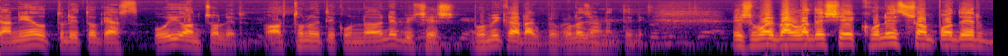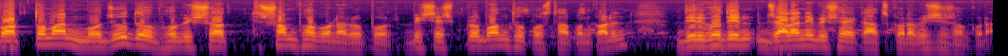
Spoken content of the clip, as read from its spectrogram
জানিয়ে উত্তোলিত গ্যাস ওই অঞ্চলের অর্থনৈতিক উন্নয়নে বিশেষ ভূমিকা রাখবে বলে জানান তিনি। এ সময় বাংলাদেশে খনিজ সম্পদের বর্তমান মজুদ ও ভবিষ্যৎ সম্ভাবনার উপর বিশেষ প্রবন্ধ উপস্থাপন করেন দীর্ঘদিন জ্বালানি বিষয়ে কাজ করা বিশেষজ্ঞরা।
